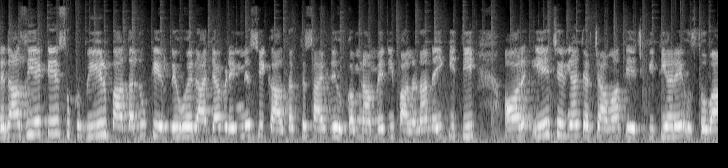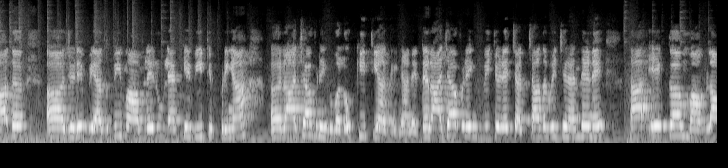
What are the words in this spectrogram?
ਤੇ ਦੱਸ ਦਈਏ ਕਿ ਸੁਖਬੀਰ ਬਾਦਲ ਨੂੰ ਘੇਰਦੇ ਹੋਏ ਰਾਜਾ ਵੜਿੰਗ ਨੇ ਸ੍ਰੀ ਅਕਾਲ ਤਖਤ ਸਾਹਿਬ ਦੇ ਹੁਕਮਨਾਮੇ ਦੀ ਪਾਲਣਾ ਨਹੀਂ ਕੀਤੀ ਔਰ ਇਹ ਜਿਹੜੀਆਂ ਚਰਚਾਵਾਂ ਤੇਜ਼ ਕੀਤੀਆਂ ਨੇ, ਉਸ ਤੋਂ ਬਾਅਦ ਜਿਹੜੇ ਬੇਅਦਬੀ ਮਾਮਲੇ ਨੂੰ ਲੈ ਕੇ ਵੀ ਟਿੱਪਣੀਆਂ ਰਾਜਾ ਵੜਿੰਗ ਵੱਲੋਂ ਕੀਤੀਆਂ ਗਈਆਂ ਨੇ। ਤੇ ਰਾਜਾ ਵੜਿੰਗ ਵੀ ਜਿਹੜੇ ਚਰਚਾ ਦੇ ਵਿੱਚ ਰਹਿੰਦੇ ਨੇ, ਤਾਂ ਇੱਕ ਮਾਮਲਾ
